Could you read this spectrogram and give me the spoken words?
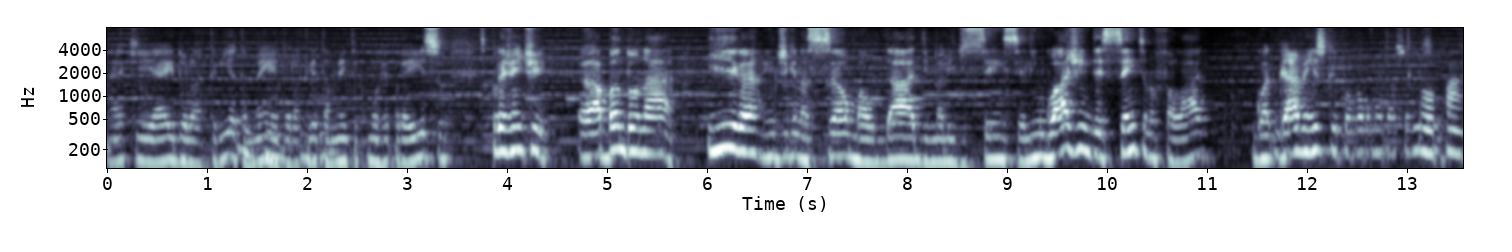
né? Que é a idolatria também. A idolatria também tem que morrer para isso. Pra gente eh, abandonar ira, indignação, maldade, maledicência, linguagem indecente no falar. Gravem isso que eu vou comentar sobre isso. Opa.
